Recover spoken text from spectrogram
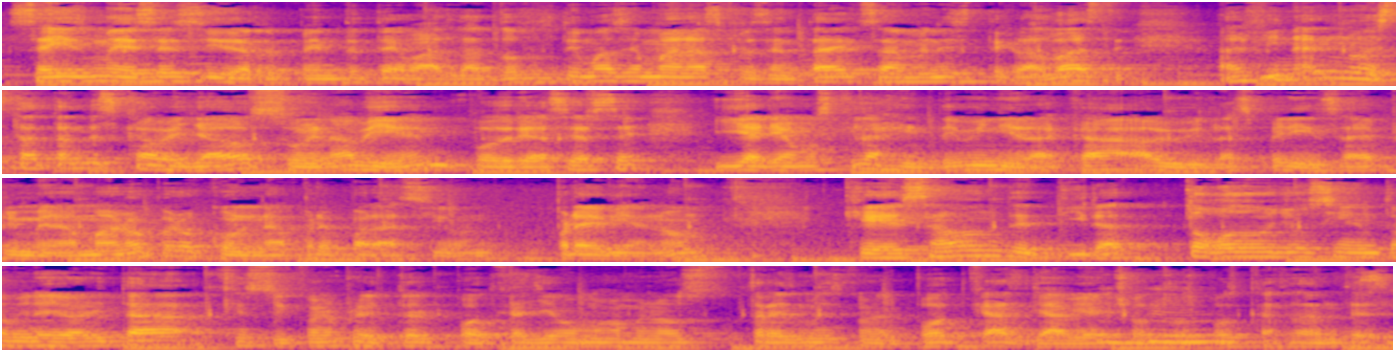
seis meses y de repente te vas las dos últimas semanas, presentas exámenes y te graduaste. Al final no está tan descabellado, suena bien, podría hacerse y haríamos que la gente viniera acá a vivir la experiencia de primera mano, pero con una preparación previa, ¿no? Que es a donde tira todo, yo siento. Mira, yo ahorita que estoy con el proyecto del podcast, llevo más o menos tres meses con el podcast, ya había hecho otros podcasts antes.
